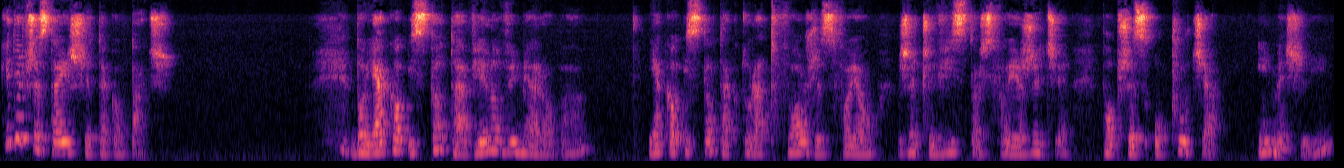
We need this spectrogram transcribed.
Kiedy przestajesz się tego bać? Bo jako istota wielowymiarowa, jako istota, która tworzy swoją rzeczywistość, swoje życie poprzez uczucia i myśli,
